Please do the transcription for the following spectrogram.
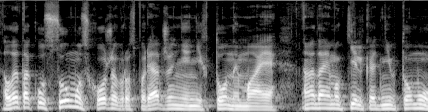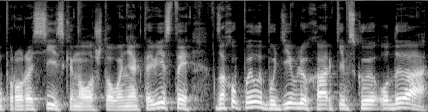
але таку суму, схоже, в розпорядженні ніхто не має. Нагадаємо, кілька днів тому проросійські налаштовані активісти захопили будівлю Харківської ОДА,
